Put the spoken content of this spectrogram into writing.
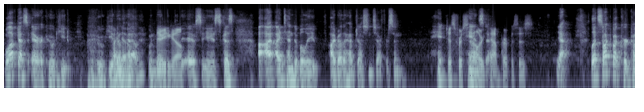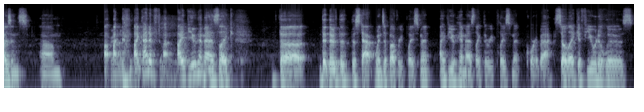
We'll have to ask Eric who he who he'd rather have when there we you go. the AFC East because I, I tend to believe I'd rather have Justin Jefferson. Ha- just for salary cap purposes. Yeah, let's talk about Kirk Cousins. Um, I, I kind of I view him as like the the, the, the stat wins above replacement. I view him as like the replacement quarterback. So like if you were to lose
